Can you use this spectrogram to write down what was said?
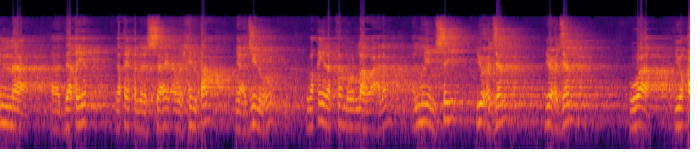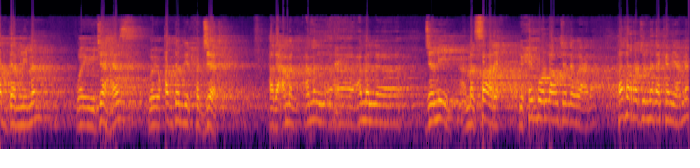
إما دقيق دقيق الشعير أو الحنطة يعجنه وقيل التمر والله أعلم. المهم شيء يعجن يعجن ويقدم لمن؟ ويجهز ويقدم للحجاج. هذا عمل عمل عمل جميل عمل صالح يحبه الله جل وعلا. هذا الرجل ماذا كان يعمل؟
